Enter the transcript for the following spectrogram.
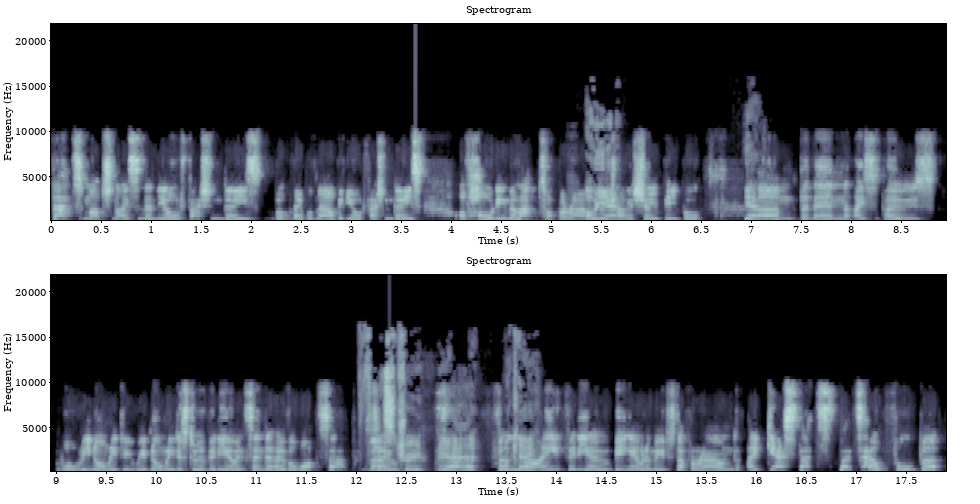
that's much nicer than the old fashioned days. Well, they will now be the old fashioned days of holding the laptop around oh, yeah. and trying to show people. Yeah. Um, but then I suppose what would we normally do? We'd normally just do a video and send it over WhatsApp. That's so true. Yeah. For okay. live video, being able to move stuff around, I guess that's that's helpful. But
